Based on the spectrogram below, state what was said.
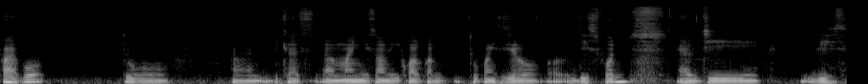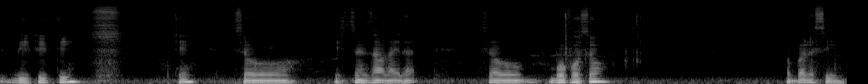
five volt to uh, because uh, mine is only Qualcomm 2.0 uh, this phone LG V V50 okay so it turns out like that. So both also about the same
